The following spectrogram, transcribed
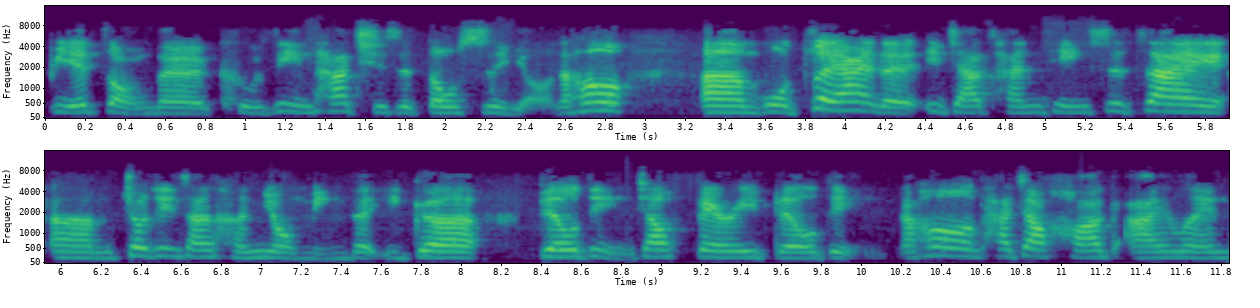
别种的 cuisine，它其实都是有。然后，嗯，我最爱的一家餐厅是在嗯旧金山很有名的一个。building 叫 Ferry Building，然后它叫 Hog Island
